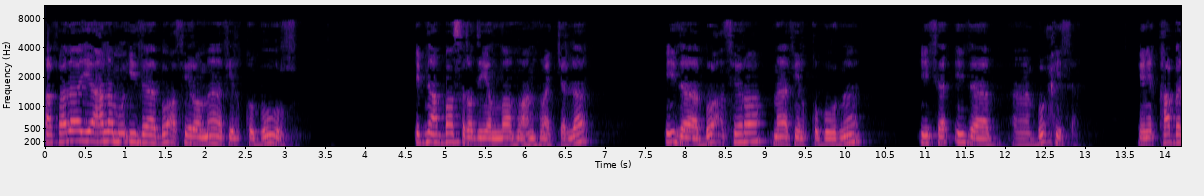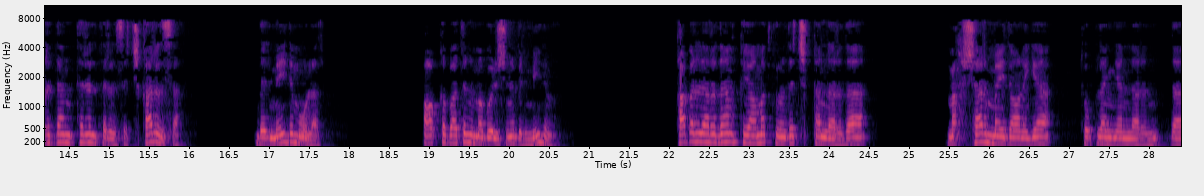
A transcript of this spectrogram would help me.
أفلا يعلم إذا بعثر ما في القبور ابن عباس رضي الله عنه iza bu'sira ma fil quburni isa iza e, buhisa. Ya'ni qabrdan tiriltirilsa chiqarilsa bilmaydimi ular? Oqibati nima bo'lishini bilmaydimi? Qabrlaridan qiyomat kunida chiqqanlarida mahshar maydoniga to'planganlarida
